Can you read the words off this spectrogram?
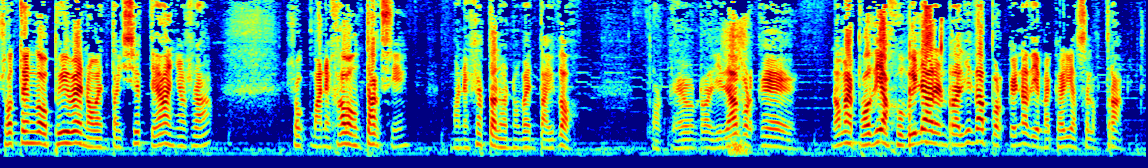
Yo tengo pibe, 97 años ya. Yo manejaba un taxi, manejé hasta los 92. Porque en realidad, porque no me podía jubilar en realidad porque nadie me quería hacer los trámites.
